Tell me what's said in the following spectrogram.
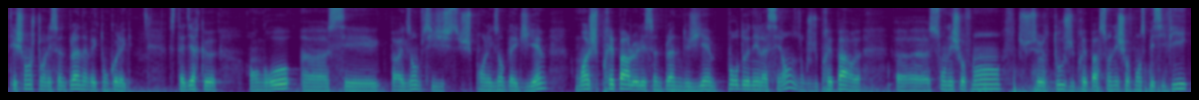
tu échanges ton lesson plan avec ton collègue. C'est-à-dire que, en gros, c'est par exemple, si je, je prends l'exemple avec JM, moi je prépare le lesson plan de JM pour donner la séance, donc je lui prépare euh, euh, son échauffement, surtout je lui prépare son échauffement spécifique.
